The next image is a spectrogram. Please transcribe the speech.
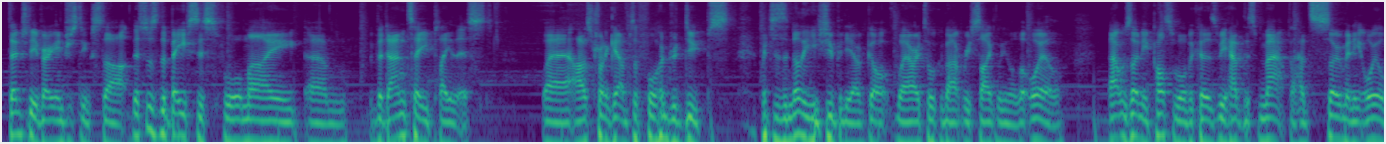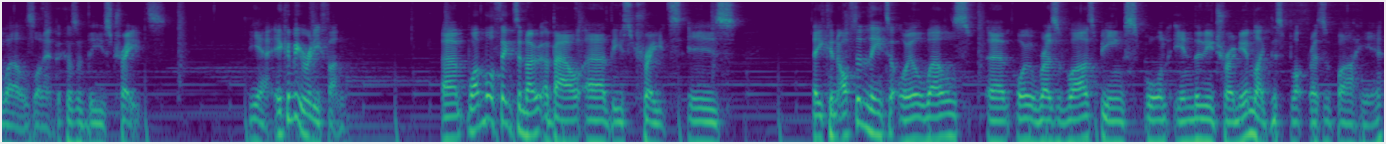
Potentially a very interesting start. This was the basis for my um, Verdante playlist, where I was trying to get up to 400 dupes, which is another YouTube video I've got where I talk about recycling all the oil. That was only possible because we had this map that had so many oil wells on it because of these traits. Yeah, it could be really fun. Um, one more thing to note about uh, these traits is they can often lead to oil wells, uh, oil reservoirs being spawned in the neutronium, like this block reservoir here.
